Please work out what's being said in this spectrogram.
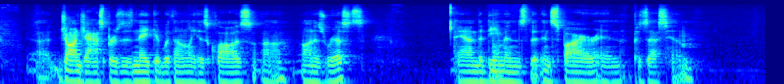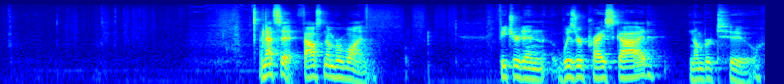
uh, John Jaspers is naked with only his claws uh, on his wrists, and the demons that inspire and possess him. And that's it, Faust number one featured in Wizard Price Guide number two.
